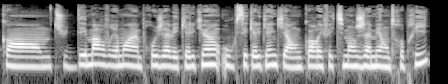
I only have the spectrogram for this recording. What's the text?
quand tu démarres vraiment un projet avec quelqu'un ou que c'est quelqu'un qui a encore effectivement jamais entrepris.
